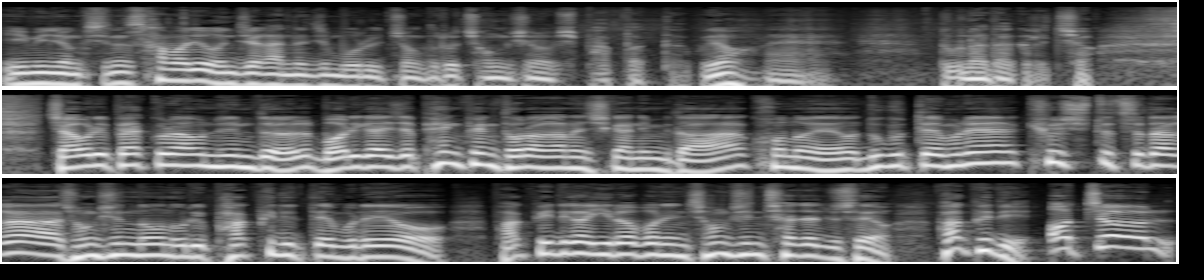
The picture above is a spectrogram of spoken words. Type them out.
이민영 씨는 3월이 언제 갔는지 모를 정도로 정신없이 바빴다고요. 네. 누구나 다 그렇죠. 자, 우리 백그라운드님들, 머리가 이제 팽팽 돌아가는 시간입니다. 코너예요. 누구 때문에? 큐시트 쓰다가 정신 놓은 우리 박 PD 때문에요. 박 PD가 잃어버린 정신 찾아주세요. 박 PD, 어쩔!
